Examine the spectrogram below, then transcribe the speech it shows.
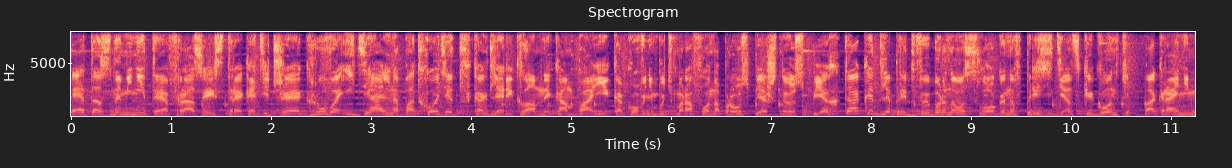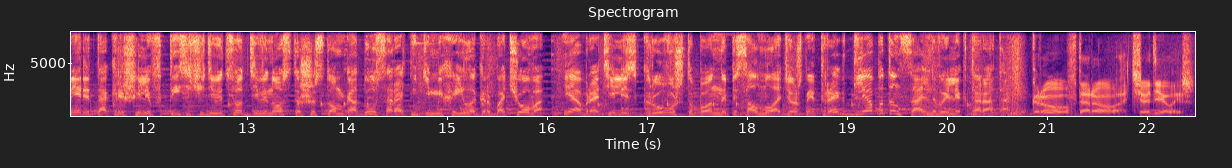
Эта знаменитая фраза из трека диджея Грува идеально подходит как для рекламной кампании какого-нибудь марафона про успешный успех, так и для предвыборного слогана в президентской гонке. По крайней мере, так решили в 1996 году соратники Михаила Горбачева и обратились к Груву, чтобы он написал молодежный трек для потенциального электората. Грув, здорово, что делаешь?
